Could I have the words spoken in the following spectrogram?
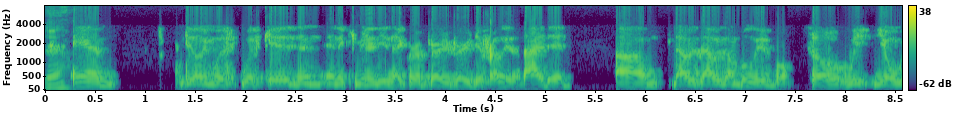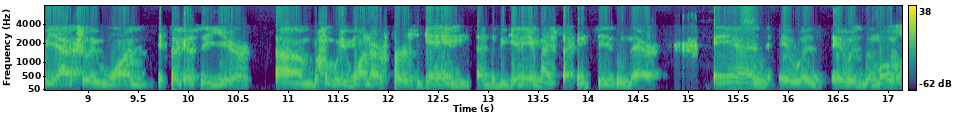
Yeah. and dealing with with kids in, in a community that grew up very very differently than I did. Um, that was that was unbelievable. So we you know we actually won. It took us a year, um, but we won our first game at the beginning of my second season there, and it was it was the most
